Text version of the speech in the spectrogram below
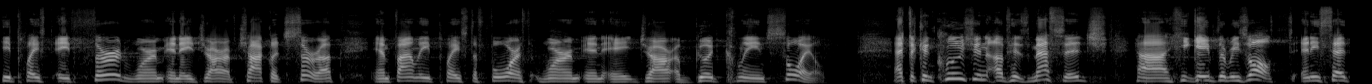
He placed a third worm in a jar of chocolate syrup. And finally, placed the fourth worm in a jar of good, clean soil. At the conclusion of his message, uh, he gave the results. And he said,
